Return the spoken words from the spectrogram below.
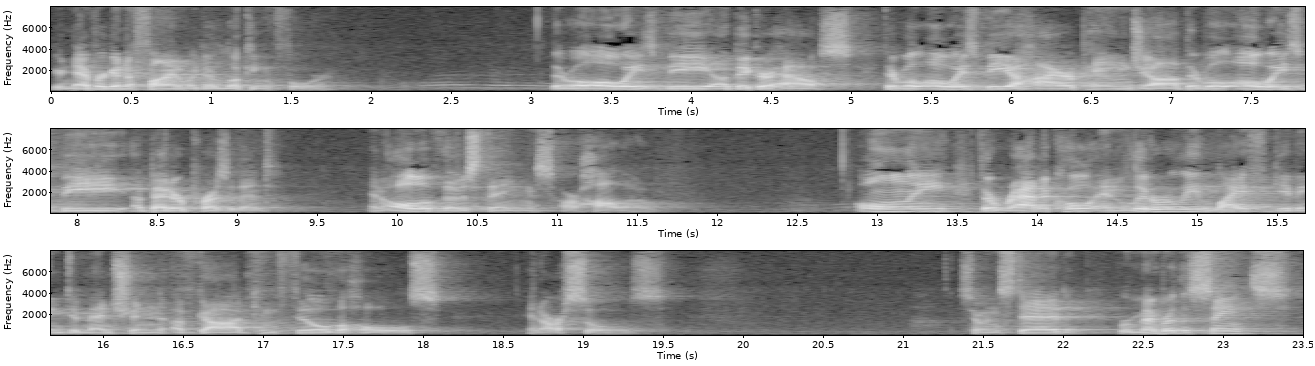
you're never going to find what you're looking for. There will always be a bigger house. There will always be a higher paying job. There will always be a better president and all of those things are hollow. Only the radical and literally life giving dimension of God can fill the holes in our souls. So instead, remember the saints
